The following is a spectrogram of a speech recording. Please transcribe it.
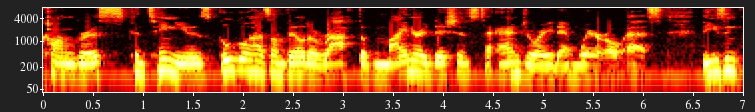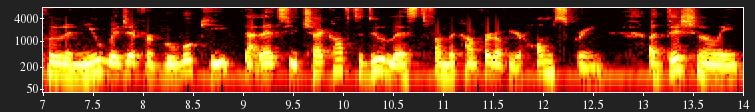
Congress continues, Google has unveiled a raft of minor additions to Android and Wear OS. These include a new widget for Google Keep that lets you check off to do lists from the comfort of your home screen. Additionally,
